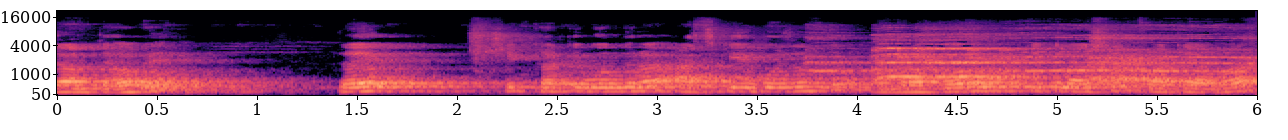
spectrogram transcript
জানতে হবে। যাই হোক, শিক্ষার্থী বন্ধুরা, আজকে এ পর্যন্ত। আমরা পরবর্তী ক্লাসে পথে আবার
